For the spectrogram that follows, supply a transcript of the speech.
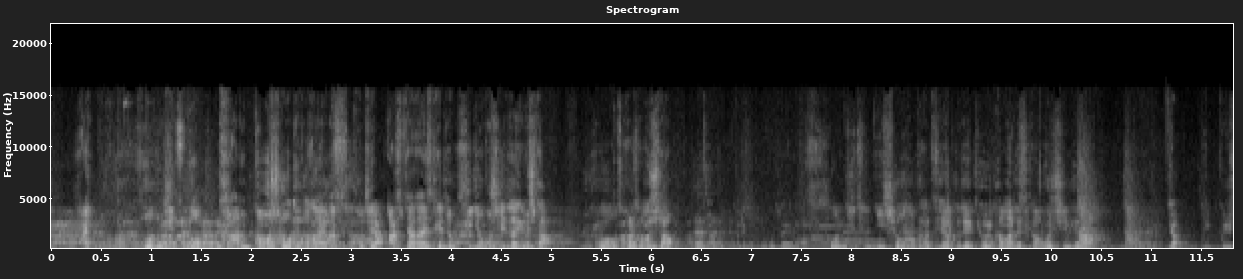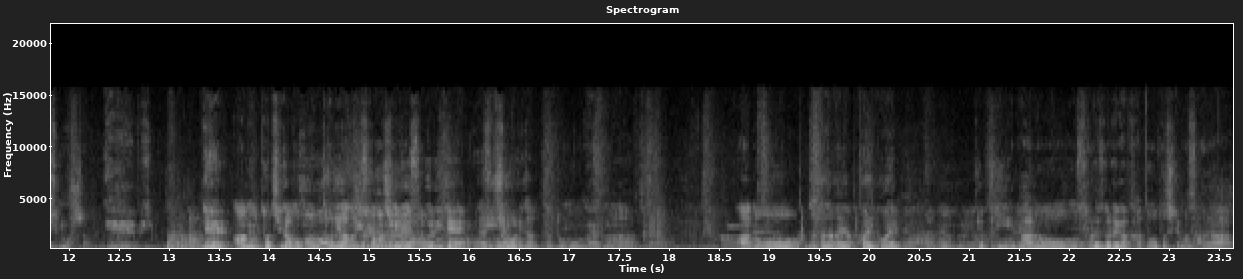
はい、本日の関東賞でございます。こちら、秋田大輔ジョッキーにお越しいただきました。今日はお疲れ様でした。ありがとうございます。本日2勝の活躍で今日いかがですか、ご自身では。いや、びっくりしました。えー、ねあのどちらも本当にあの勇ましいレースぶりでいい勝利だったと思うんですが、あのなかなかやっぱりこれジョッキーあのそれぞれが勝とうとしてますから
